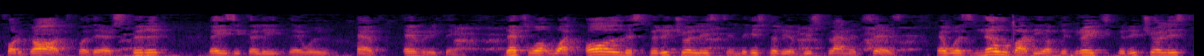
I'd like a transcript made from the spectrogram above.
for God, for their spirit, basically they will have everything. That's what, what all the spiritualists in the history of this planet says. There was nobody of the great spiritualists,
